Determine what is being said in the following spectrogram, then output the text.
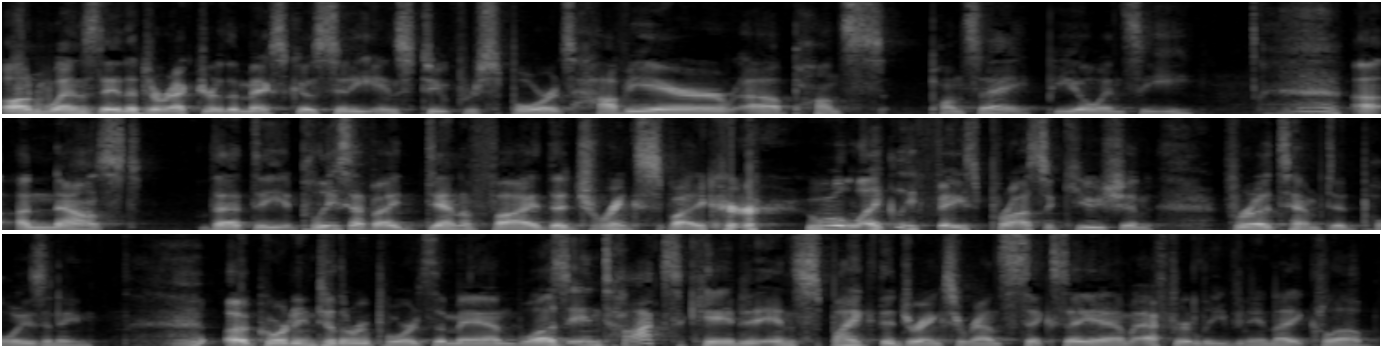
On Wednesday, the director of the Mexico City Institute for Sports, Javier uh, Ponce, Ponce, P O N C E, uh, announced that the police have identified the drink spiker who will likely face prosecution for attempted poisoning. According to the reports, the man was intoxicated and spiked the drinks around 6 a.m. after leaving a nightclub.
